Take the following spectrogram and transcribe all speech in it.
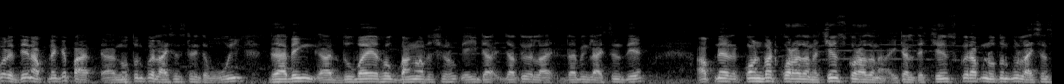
করে দেন আপনাকে নতুন করে লাইসেন্সটা নিতে হবে। ওই ড্রাইভিং দুবাইয়ের হোক, বাংলাদেশের হোক, এই জাতীয় ড্রাইভিং লাইসেন্স দিয়ে আপনার কনভার্ট করা যায় না চেঞ্জ করা যায় না। ইটালিতে চেঞ্জ করে আপনি নতুন কোনো লাইসেন্স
